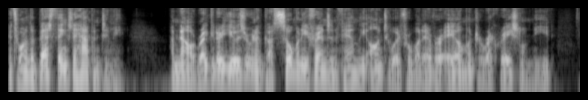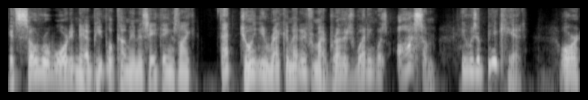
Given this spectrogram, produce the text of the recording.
It's one of the best things to happen to me. I'm now a regular user and I've got so many friends and family onto it for whatever ailment or recreational need. It's so rewarding to have people come in and say things like, that joint you recommended for my brother's wedding was awesome. It was a big hit. Or,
